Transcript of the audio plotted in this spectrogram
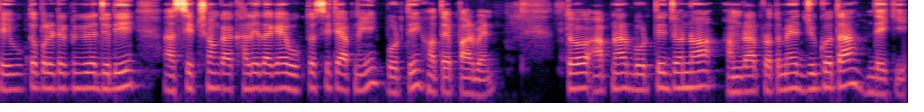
সেই উক্ত পলিটেকনিক্যালে যদি সিট সংখ্যা খালি থাকে, উক্ত সিটে আপনি ভর্তি হতে পারবেন। তো আপনার ভর্তির জন্য আমরা প্রথমে যোগ্যতা দেখি।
